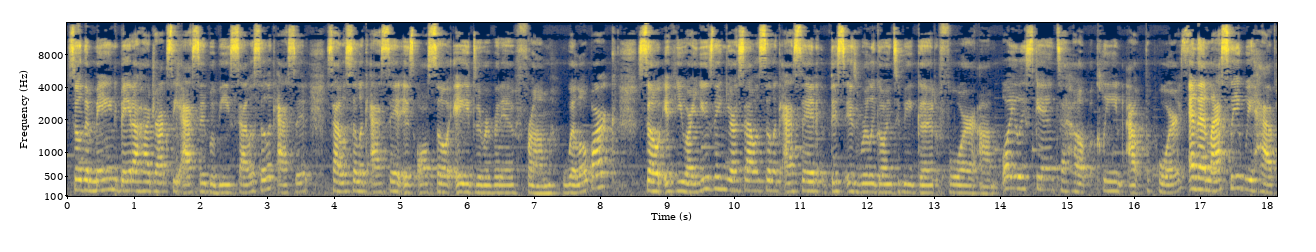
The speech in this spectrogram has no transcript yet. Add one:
So the main beta hydroxy acid would be salicylic acid. Salicylic acid is also a derivative from willow bark. So if you are using your salicylic acid, this is really going to be good for um, oily skin to help clean out the pores. And then lastly, we have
